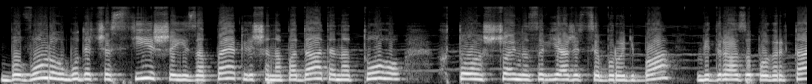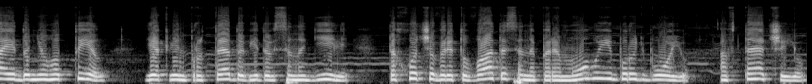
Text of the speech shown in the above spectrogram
Бо ворог буде частіше і запекліше нападати на того, хто щойно зав'яжеться боротьба, відразу повертає до нього тил, як він про те довідався на ділі, та хоче врятуватися не перемогою і боротьбою, а втечею.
